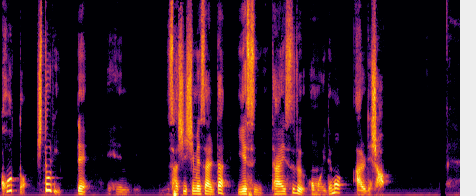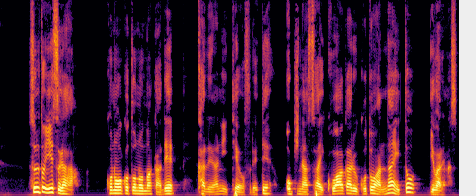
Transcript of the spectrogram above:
子と一人で、えー、指し示されたイエスに対する思いでもあるでしょう。するとイエスがこのことの中で彼らに手を触れて起きなさい、怖がることはないと言われます。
